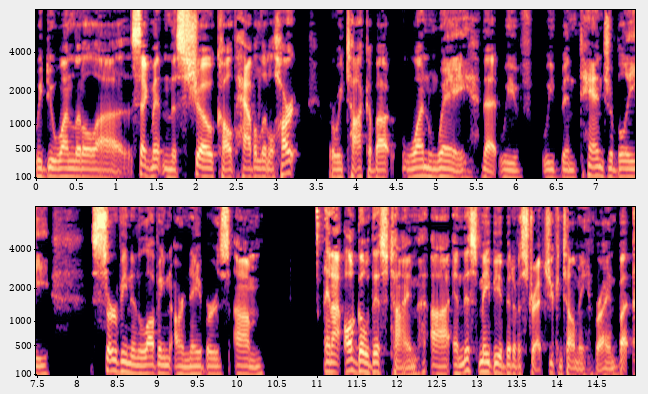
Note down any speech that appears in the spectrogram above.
we do one little uh, segment in this show called "Have a Little Heart," where we talk about one way that we've we've been tangibly serving and loving our neighbors. Um, and I'll go this time, uh, and this may be a bit of a stretch. You can tell me, Brian, but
